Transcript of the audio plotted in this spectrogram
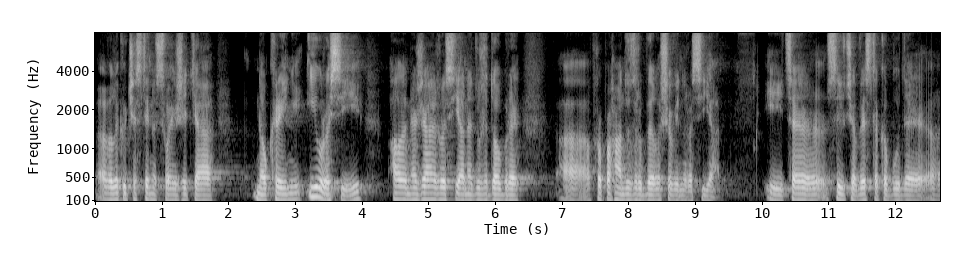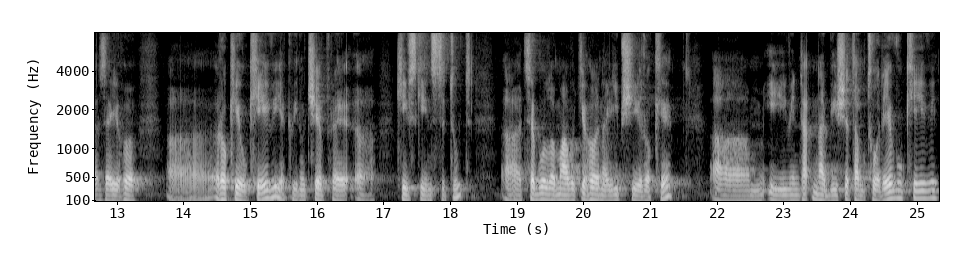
велику частину свого життя на Україні і в Росії, але, на жаль, росіяни дуже добре пропаганду зробили, що він росіян. І це слідча виставка буде за його роки у Києві, як він учив при Київський інститут. Це було, мабуть, його найліпші роки. І він найбільше там творив у Києві.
